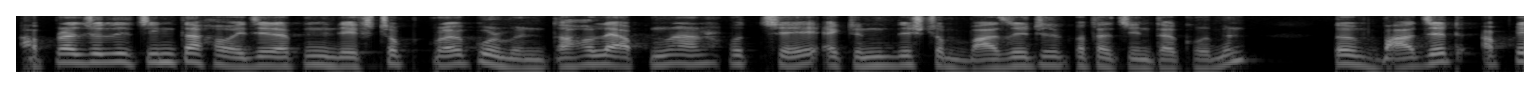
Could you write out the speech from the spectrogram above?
আপনার যদি চিন্তা হয় যে আপনি ডেস্কটপ ক্রয় করবেন তাহলে আপনার হচ্ছে একটা নির্দিষ্ট বাজেটের কথা চিন্তা করবেন। তো বাজেট আপনি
